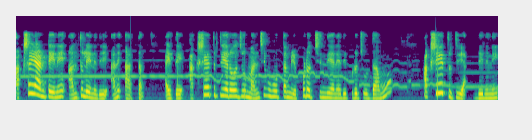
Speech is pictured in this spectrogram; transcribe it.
అక్షయ అంటేనే అంతులేనిది అని అర్థం. అయితే అక్షయ తృతీయ రోజు మంచి ముహూర్తం ఎప్పుడు వచ్చింది అనేది ఇప్పుడు చూద్దాము. అక్షయ తృతీయ దీనిని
